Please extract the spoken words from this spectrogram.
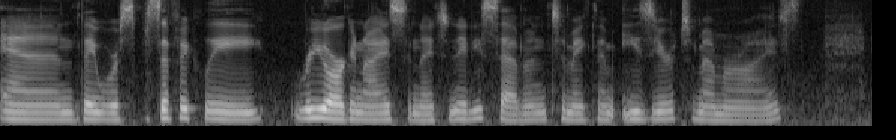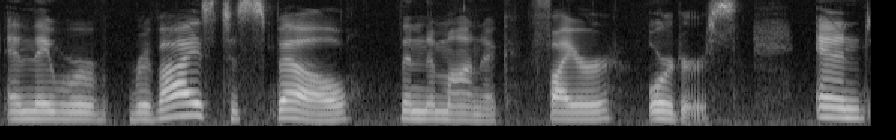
And they were specifically reorganized in 1987 to make them easier to memorize. And they were revised to spell the mnemonic fire orders. And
